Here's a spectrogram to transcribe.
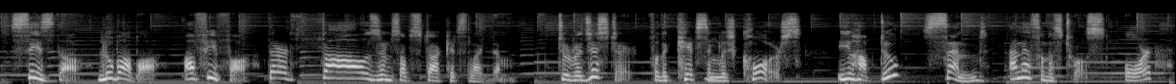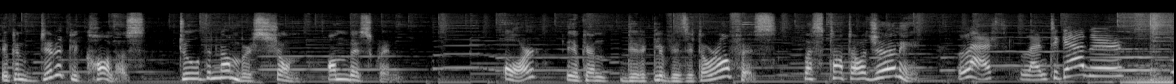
Sizda, Lubaba, Afifa. There are thousands of star kids like them. To register for the Kids English course, you have to send an SMS to us or you can directly call us to the numbers shown on the screen or you can directly visit our office. Let's start our journey. Let's learn together.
